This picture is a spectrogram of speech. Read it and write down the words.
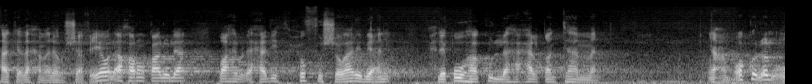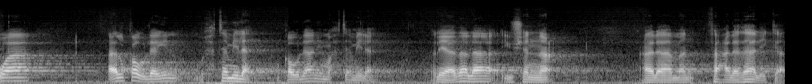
هكذا حمله الشافعية. والآخرون قالوا لا ظاهر الأحاديث حف الشوارب يعني احلقوها كلها حلقا تاما. نعم وكل والقولين محتملان قولان محتملان. لهذا لا يشنع على من فعل ذلك.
